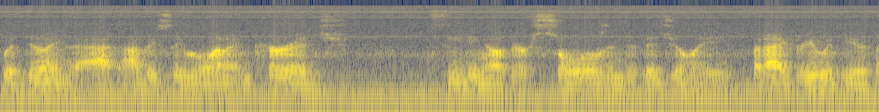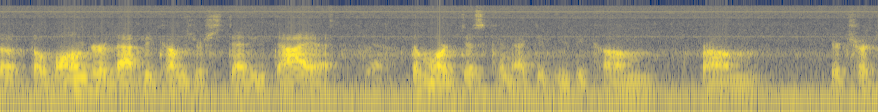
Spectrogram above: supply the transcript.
with doing that. Obviously, we want to encourage feeding of your souls individually. But I agree with you. The, the longer that becomes your steady diet, Yeah. the more disconnected you become from your church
